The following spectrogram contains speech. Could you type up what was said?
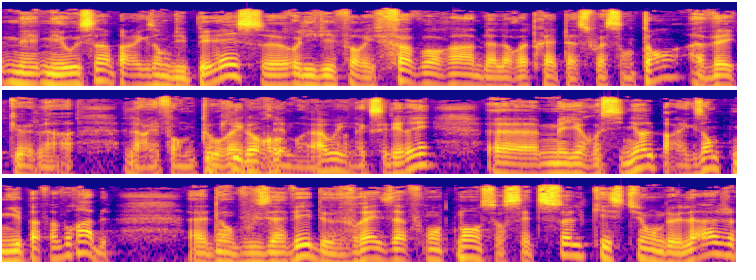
mais, au sein, par exemple, du PS, euh, Olivier Faure est favorable à la retraite à 60 ans, avec euh, la, réforme Touraine ah en accéléré. Euh, Meyer Rossignol, par exemple, n'y est pas favorable. Euh, donc vous avez de vrais affrontements sur cette seule question de l'âge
